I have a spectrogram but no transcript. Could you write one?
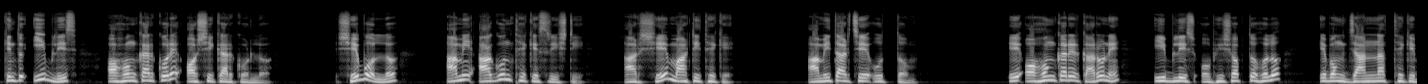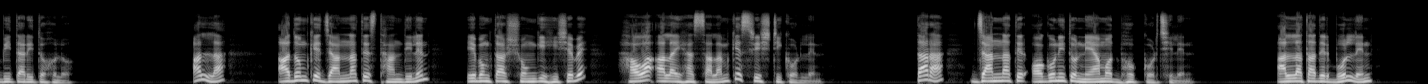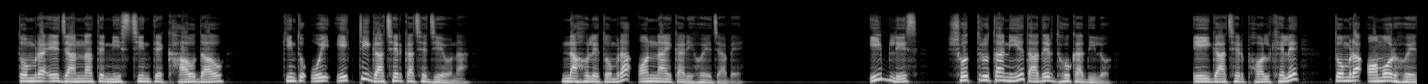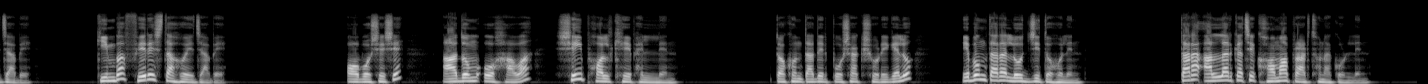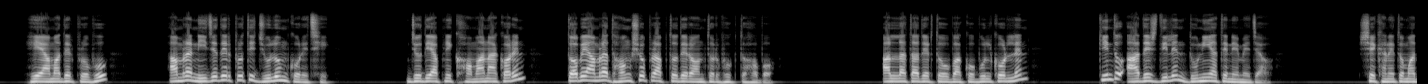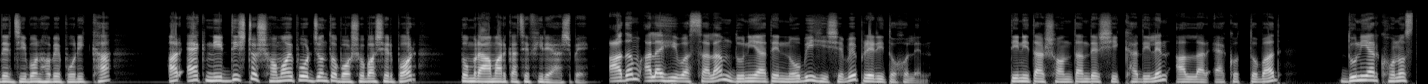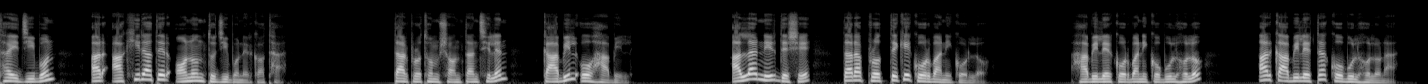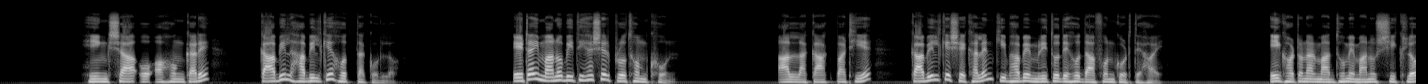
কিন্তু ইবলিস অহংকার করে অস্বীকার করল। সে বলল আমি আগুন থেকে সৃষ্টি, আর সে মাটি থেকে। আমি তার চেয়ে উত্তম। এ অহংকারের কারণে ইবলিস অভিশপ্ত হল এবং জান্নাত থেকে বিতাড়িত হল। আল্লাহ আদমকে জান্নাতে স্থান দিলেন এবং তার সঙ্গী হিসেবে হাওয়া আলাইহা সালামকে সৃষ্টি করলেন। তারা জান্নাতের অগণিত নেয়ামত ভোগ করছিলেন। আল্লাহ তাদের বললেন, তোমরা এ জান্নাতে নিশ্চিন্তে খাও দাও, কিন্তু ওই একটি গাছের কাছে যেও না। না হলে তোমরা অন্যায়কারী হয়ে যাবে। ইবলিস শত্রুতা নিয়ে তাদের ধোকা দিল। এই গাছের ফল খেলে তোমরা অমর হয়ে যাবে, কিংবা ফেরেস্তা হয়ে যাবে। অবশেষে আদম ও হাওয়া সেই ফল খেয়ে ফেললেন। তখন তাদের পোশাক সরে গেল এবং তারা লজ্জিত হলেন। তারা আল্লাহর কাছে ক্ষমা প্রার্থনা করলেন, হে আমাদের প্রভু, আমরা নিজেদের প্রতি জুলুম করেছি। যদি আপনি ক্ষমা না করেন তবে আমরা ধ্বংসপ্রাপ্তদের অন্তর্ভুক্ত হব। আল্লাহ তাদের তৌবা কবুল করলেন, কিন্তু আদেশ দিলেন, দুনিয়াতে নেমে যাও। সেখানে তোমাদের জীবন হবে পরীক্ষা, আর এক নির্দিষ্ট সময় পর্যন্ত বসবাসের পর তোমরা আমার কাছে ফিরে আসবে। আদম আলাহি ওয়াসালাম দুনিয়াতে নবী হিসেবে প্রেরিত হলেন। তিনি তার সন্তানদের শিক্ষা দিলেন, আল্লাহর একত্ববাদ, দুনিয়ার ক্ষণস্থায়ী জীবন আর আখিরাতের অনন্ত জীবনের কথা। তার প্রথম সন্তান ছিলেন কাবিল ও হাবিল। আল্লাহর নির্দেশে তারা প্রত্যেকে কোরবানি করল। হাবিলের কোরবানি কবুল হল, আর কাবিলেরটা কবুল হল না। হিংসা ও অহংকারে কাবিল হাবিলকে হত্যা করল। এটাই মানব ইতিহাসের প্রথম খুন। আল্লাহ কাক পাঠিয়ে কাবিলকে শেখালেন কীভাবে মৃতদেহ দাফন করতে হয়। এই ঘটনার মাধ্যমে মানুষ শিখল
